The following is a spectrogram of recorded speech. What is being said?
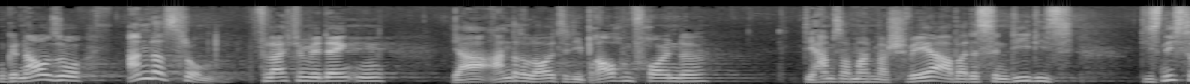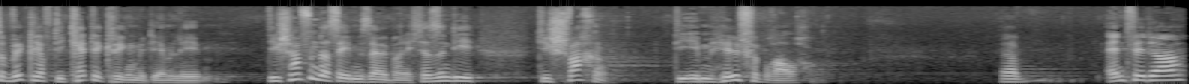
Und genauso andersrum, vielleicht wenn wir denken, ja, andere Leute, die brauchen Freunde, die haben es auch manchmal schwer, aber das sind die, die es nicht so wirklich auf die Kette kriegen mit ihrem Leben. Die schaffen das eben selber nicht. Das sind die, die Schwachen, die eben Hilfe brauchen. Ja, entweder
